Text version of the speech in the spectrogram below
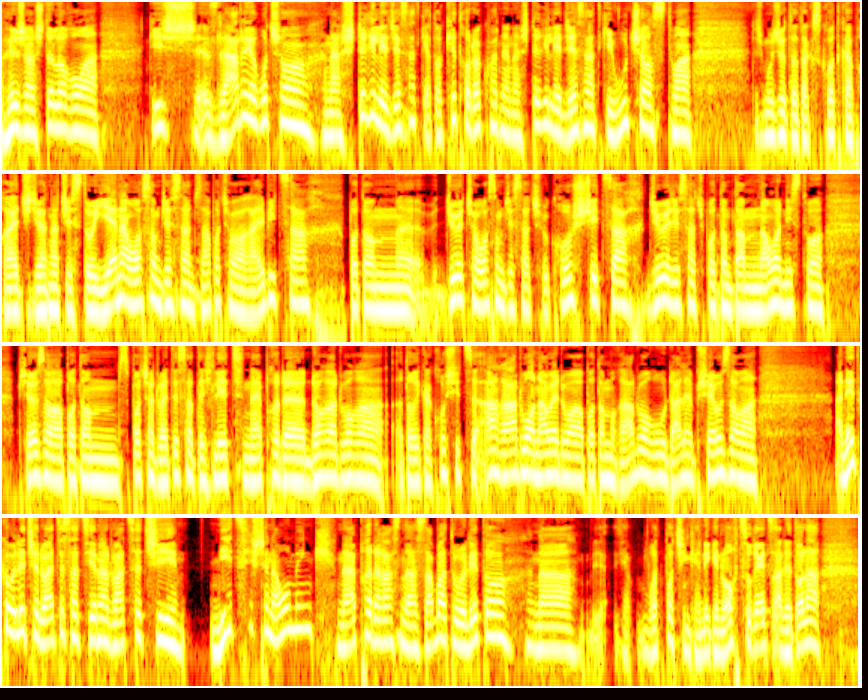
Hyža Štelerova, kiž zladuje ručo na 4 let desatki, a to kytro dokładne na 4 let desatki učerstva, když môžu to tak skrótka praviť, 1981 započala v Ralbicach, potom 1980 v Kruščicach, 90 potom tam navodnictvo převzala, potom spoča 20 let najprve do Radvora, do Rika Kruščice a Radvor navedla, potom Radvoru dalej převzala. A netko v lete 2021 Nic jeszcze na umink, najpierw raz na sabatu leto, na ja, ja odpočinke, nekaj nohcu rec, ale dola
